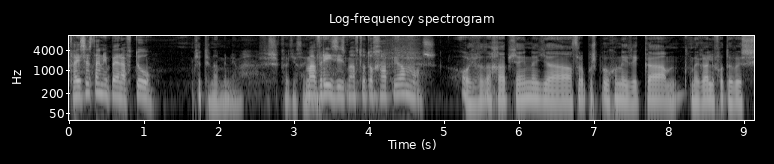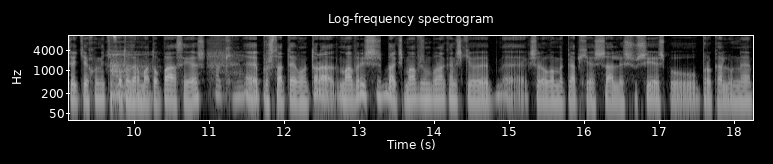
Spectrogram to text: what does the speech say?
Θα ήσασταν υπέρ αυτού; Γιατί να μην είμαι, φυσικά και θα Μα βρίζεις με αυτό το χάπι όμως; Όχι, αυτά τα χάπια είναι για άνθρωπους που έχουν ειδικά μεγάλη φωτοευαισθησία και έχουν και ah. φωτοδερματοπάθειε. Okay. Ε, προστατεύουν. Τώρα, μαυρίσει, εντάξει, μαύρι μπορεί να κάνεις και ε, ξέρω εγώ, με κάποιες άλλες ουσίες που προκαλούν,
